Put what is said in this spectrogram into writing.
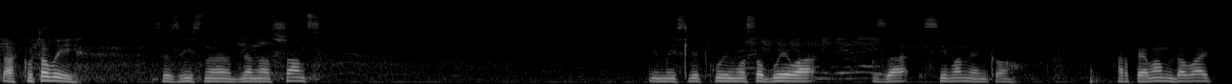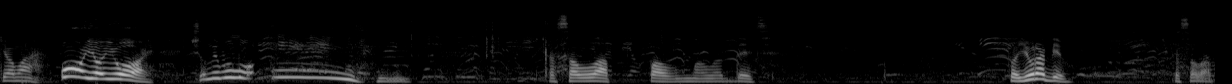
Так, кутовий. Це, звісно, для нас шанс. І ми слідкуємо особливо за Сімоненко. Артемом, давай, Тьома. Ой-ой-ой! Що не було? М. Косолап пав, молодець. То Юра бів? Косолап?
